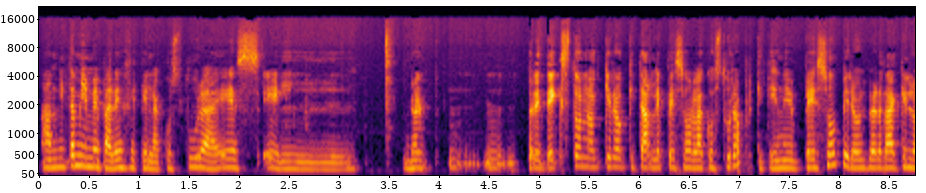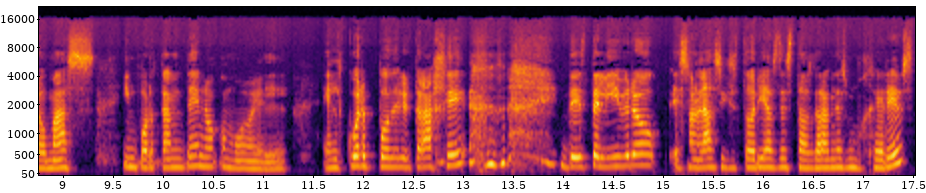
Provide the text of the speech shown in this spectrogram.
a mí también me parece que la costura es el, el mm, pretexto, no quiero quitarle peso a la costura porque tiene peso, pero es verdad que lo más importante, ¿no? Como el, el cuerpo del traje de este libro son las historias de estas grandes mujeres,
